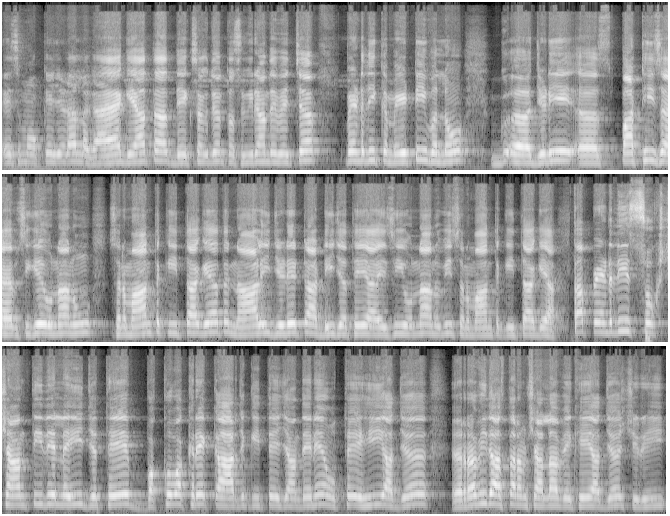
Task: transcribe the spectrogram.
ਇਸ ਮੌਕੇ ਜਿਹੜਾ ਲਗਾਇਆ ਗਿਆ। ਤਾਂ ਦੇਖ ਸਕਦੇ ਹੋ ਤਸਵੀਰਾਂ ਦੇ ਵਿੱਚ ਪਿੰਡ ਦੀ ਕਮੇਟੀ ਵੱਲੋਂ ਗ- ਅ, ਜਿਹੜੇ ਪਾਠੀ ਸਾਹਿਬ ਸੀਗੇ ਉਹਨਾਂ ਨੂੰ ਸਨਮਾਨਿਤ ਕੀਤਾ ਗਿਆ ਤੇ ਨਾਲ ਹੀ ਜਿਹੜੇ ਢਾਡੀ ਜਥੇ ਆਏ ਸੀ ਉਹਨਾਂ ਨੂੰ ਵੀ ਸਨਮਾਨਿਤ ਕੀਤਾ ਗਿਆ। ਤਾਂ ਪਿੰਡ ਦੀ ਸੁਖ ਸ਼ਾਂਤੀ ਦੇ ਲਈ ਜਿੱਥੇ ਵੱਖੋ ਵੱਖਰੇ ਕਾਰਜ ਕੀਤੇ ਜਾਂਦੇ ਨੇ ਉੱਥੇ ਹੀ ਅੱਜ ਰਵਿਦਾਸ ਧਰਮਸ਼ਾਲਾ ਵਿਖੇ ਅੱਜ ਸ਼੍ਰੀ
